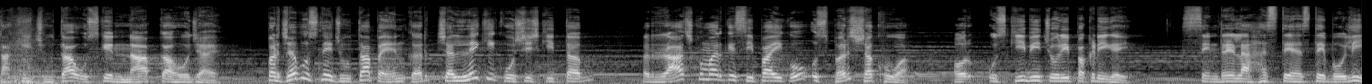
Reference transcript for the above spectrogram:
ताकि जूता उसके नाप का हो जाए। पर जब उसने जूता पहनकर चलने की कोशिश की तब राजकुमार के सिपाही को उस पर शक हुआ और उसकी भी चोरी पकड़ी गई। सिंड्रेला हँसते हँसते बोली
